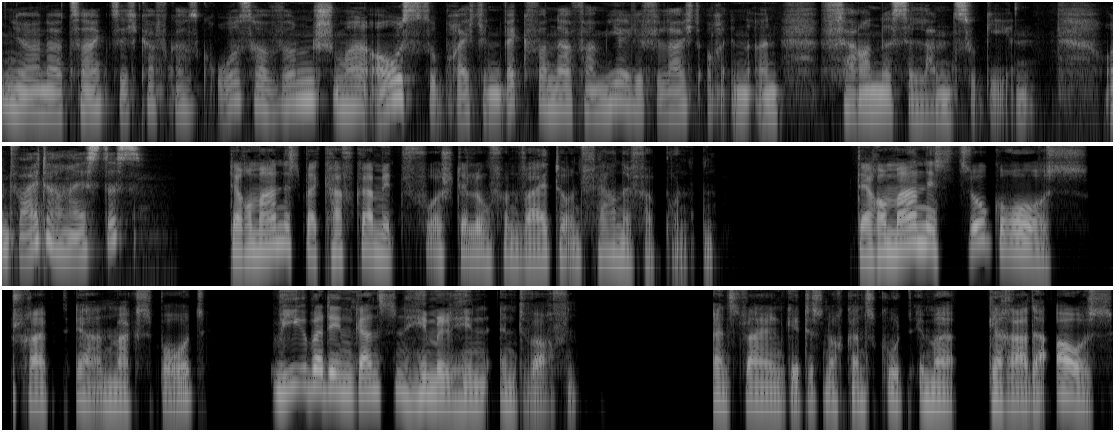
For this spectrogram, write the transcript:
Ja, da zeigt sich Kafkas großer Wunsch, mal auszubrechen, weg von der Familie, vielleicht auch in ein fernes Land zu gehen. Und weiter heißt es, der Roman ist bei Kafka mit Vorstellung von Weite und Ferne verbunden. Der Roman ist so groß, schreibt er an Max Brod, wie über den ganzen Himmel hin entworfen. Einstweilen geht es noch ganz gut immer geradeaus,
